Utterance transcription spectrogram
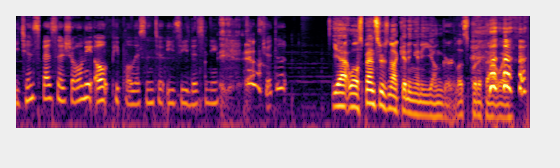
以前 Spencer 说 only old people listen to easy listening，但我觉得 Yeah, well, Spencer's not getting any younger. Let's put it that way.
